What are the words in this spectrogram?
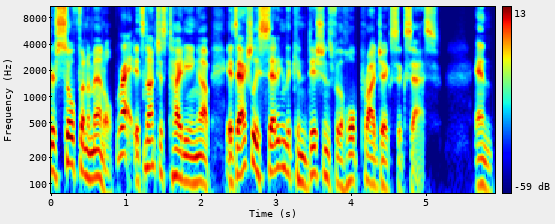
they're so fundamental. Right. It's not just tidying up. It's actually setting the conditions for the whole project's success and,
